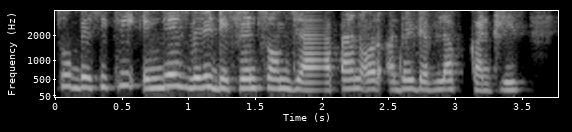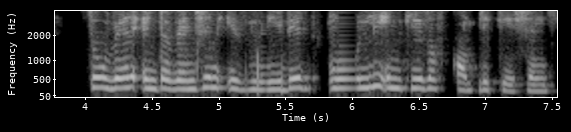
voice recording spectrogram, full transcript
So basically, India is very different from Japan or other developed countries. So where intervention is needed only in case of complications.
